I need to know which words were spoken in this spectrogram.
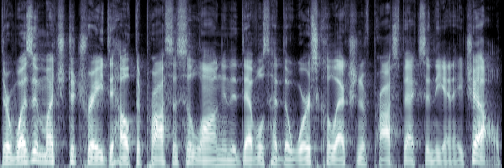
There wasn't much to trade to help the process along, and the Devils had the worst collection of prospects in the NHL.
